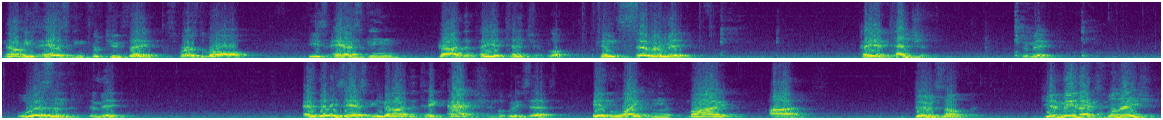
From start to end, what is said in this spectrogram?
Now he's asking for two things. First of all, he's asking God to pay attention. Look, consider me. Pay attention to me. Listen to me. And then he's asking God to take action. Look what he says. Enlighten my eyes. Do something. Give me an explanation.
